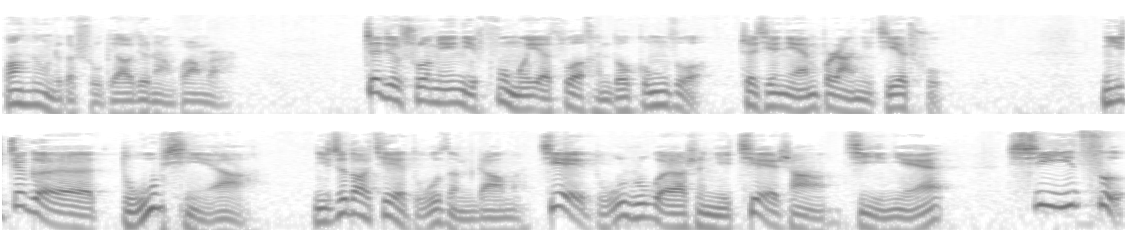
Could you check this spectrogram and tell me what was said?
光弄这个鼠标就让光玩。这就说明你父母也做很多工作，这些年不让你接触。你这个毒品啊，你知道戒毒怎么着吗？戒毒如果要是你戒上几年，吸一次，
